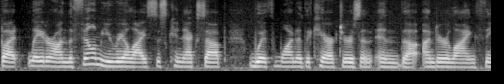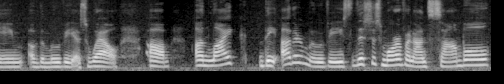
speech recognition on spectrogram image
But later on the film, you realize this connects up with one of the characters and, and the underlying theme of the movie as well. Um, unlike the other movies, this is more of an ensemble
